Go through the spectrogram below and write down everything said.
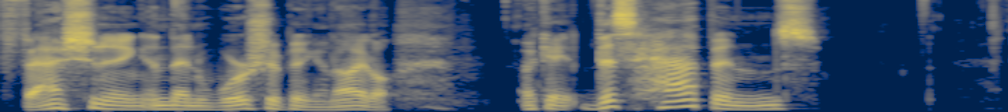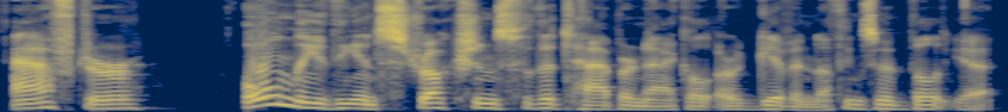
fashioning and then worshiping an idol, Okay, this happens after only the instructions for the tabernacle are given. Nothing's been built yet.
